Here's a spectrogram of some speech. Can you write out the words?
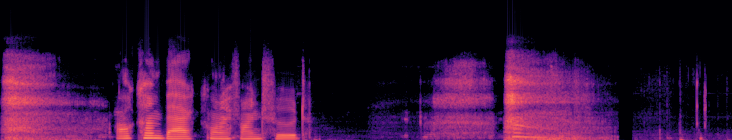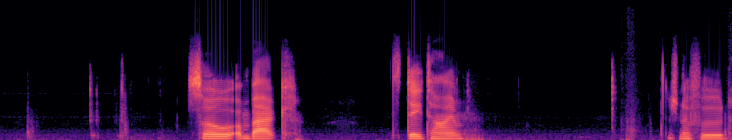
I'll come back when I find food. so, I'm back. It's daytime. There's no food.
